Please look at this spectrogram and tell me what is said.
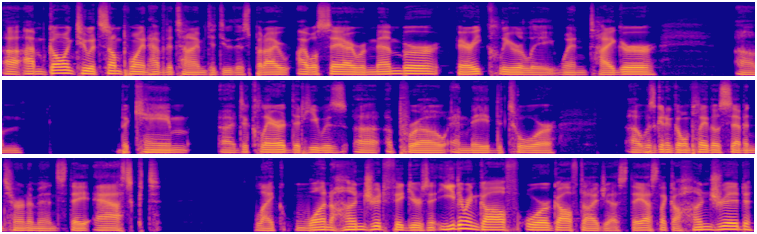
uh, I'm going to at some point have the time to do this, but I I will say I remember very clearly when Tiger um, became uh, declared that he was uh, a pro and made the tour, uh, was going to go and play those seven tournaments. They asked like 100 figures, either in golf or Golf Digest. They asked like 100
